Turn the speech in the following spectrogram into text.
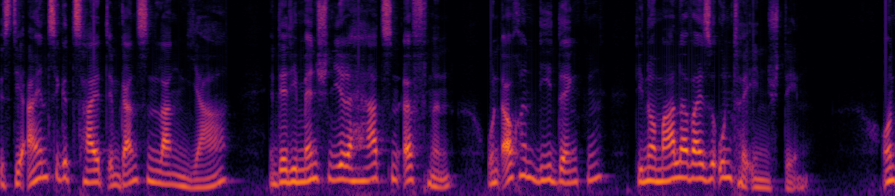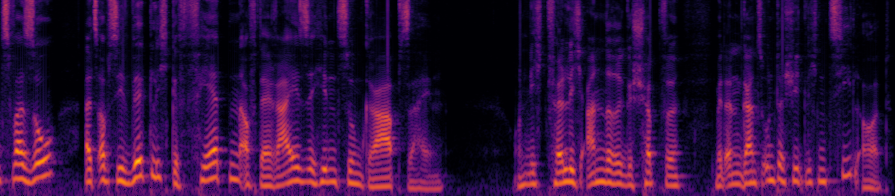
ist die einzige Zeit im ganzen langen Jahr, in der die Menschen ihre Herzen öffnen und auch an die denken, die normalerweise unter ihnen stehen. Und zwar so, als ob sie wirklich Gefährten auf der Reise hin zum Grab seien und nicht völlig andere Geschöpfe mit einem ganz unterschiedlichen Zielort.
